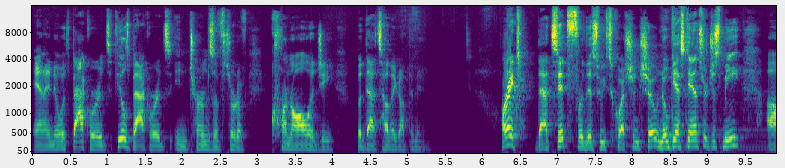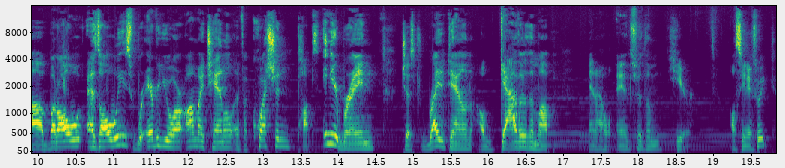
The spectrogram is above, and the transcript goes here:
And I know it's backwards, feels backwards in terms of sort of chronology, but that's how they got the name. All right, that's it for this week's question show. No guest answer, just me. Uh, but all, as always, wherever you are on my channel, if a question pops in your brain, just write it down. I'll gather them up and I will answer them here. I'll see you next week.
